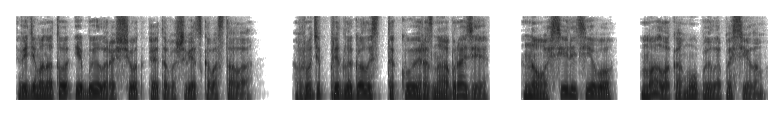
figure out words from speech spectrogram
Видимо, на то и был расчет этого шведского стола. Вроде предлагалось такое разнообразие, но осилить его мало кому было по силам.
